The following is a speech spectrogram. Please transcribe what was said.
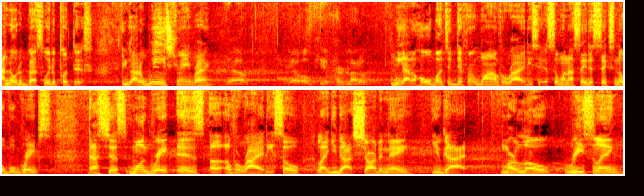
I know the best way to put this. You got a weed strain, right? Yeah. Yeah, overkill pergolato. we got a whole bunch of different wine varieties here. So when I say the six noble grapes, that's just one grape is a, a variety. So like you got Chardonnay, you got Merlot, Riesling,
